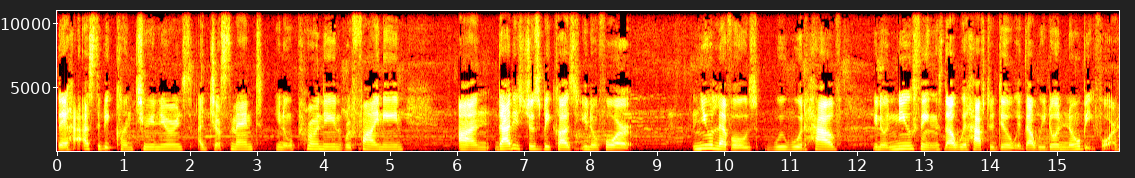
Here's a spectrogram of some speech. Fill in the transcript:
there has to be continuous adjustment, you know, pruning, refining, and that is just because you know for new levels we would have you know new things that we have to deal with that we don't know before.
